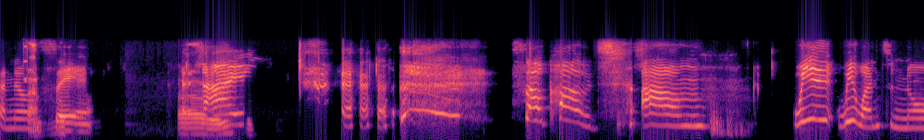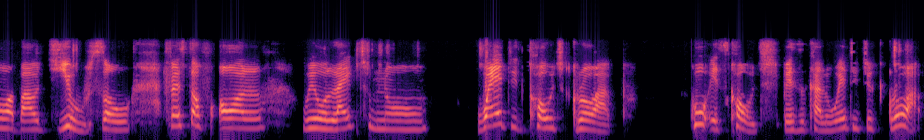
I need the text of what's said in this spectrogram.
Afternoon, Sam. Hi. so, Coach, um, we we want to know about you. So, first of all, we would like to know where did Coach grow up? Who is Coach? Basically, where did you grow up?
